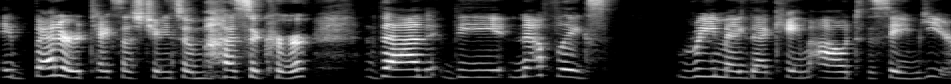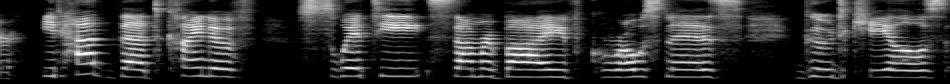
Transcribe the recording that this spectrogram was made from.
a better Texas Chainsaw Massacre than the Netflix remake that came out the same year. It had that kind of sweaty summer vibe, grossness, good kills.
